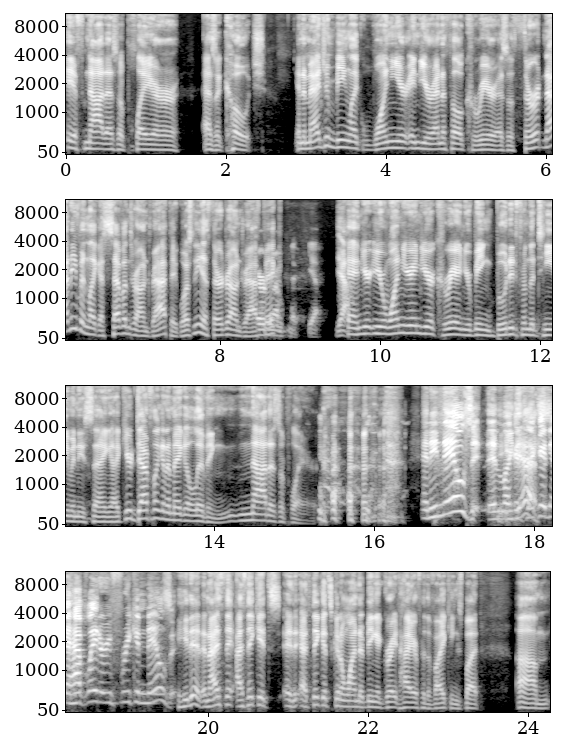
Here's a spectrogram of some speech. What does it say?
if not as a player, as a coach. And imagine being like one year into your NFL career as a third, not even like a seventh round draft pick. Wasn't he a third round draft third pick? Round pick? Yeah. Yeah. And you're you're one year into your career and you're being booted from the team and he's saying like you're definitely gonna make a living, not as a player. and he nails it. And like He a does. decade and a half later, he freaking nails it. He did, and I think I think it's I think it's going to wind up being a great hire for the Vikings. But um,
